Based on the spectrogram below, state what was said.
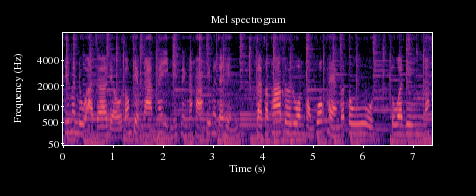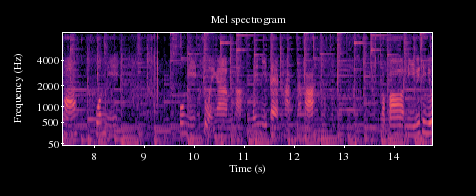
ที่มันดูอาจจะเดี๋ยวต้องเก็บงานให้อีกนิดนึงนะคะ ที่มันจะเห็นแต่สภาพโดยรวมของพวกแผงประตู ตัวดึงนะคะ พวกนี้ พวกนี้สวยงามค่ะ ไม่มีแตกหักนะคะ แล้วก็มีวิทยุ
